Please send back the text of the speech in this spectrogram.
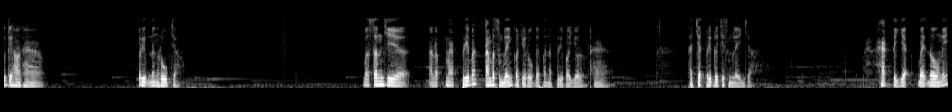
ឧទាហរណ៍ថាប្រៀបនឹងរូបចុះបើសិនជាអារត្មាប្រៀបតាមពិតសម្លេងក៏ជារូបដែរប៉ុន្តែប្រៀបឲ្យយល់ថា ថាចិត្តប្រៀបដូចជាសម្លេងចុះហតយៈបេះដូងនេះ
